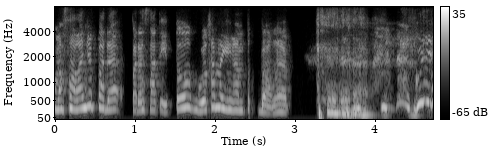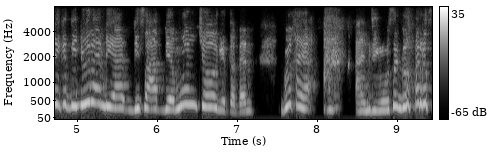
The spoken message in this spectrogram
Masalahnya pada pada saat itu gue kan lagi ngantuk banget. gue jadi ketiduran dia di saat dia muncul gitu. Dan gue kayak ah, anjing musuh gue harus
